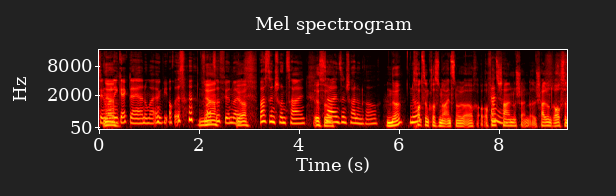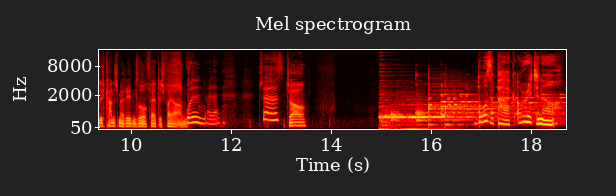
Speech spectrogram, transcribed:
den Ja. Running Gag, der ja nun mal irgendwie auch ist, Ja, fortzuführen, weil ja. was sind schon Zahlen? Ist so. Zahlen sind Schall und Rauch. Ne? Ne? Trotzdem du nur 1-0, auch, auch wenn es. Schall, Schall, und Rauch sind. Ich kann nicht mehr reden. So, fertig, Feierabend. Brüllen, Alter. Tschüss. Ciao. Bose Park Original.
